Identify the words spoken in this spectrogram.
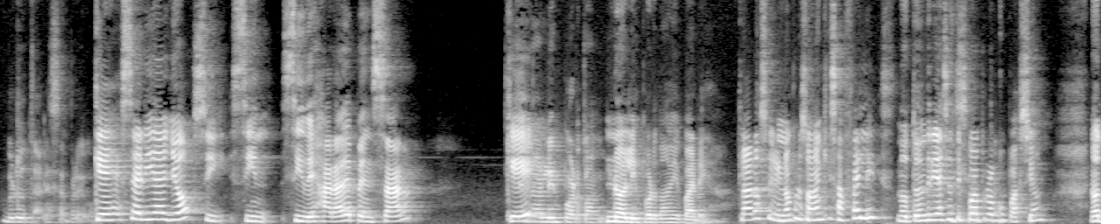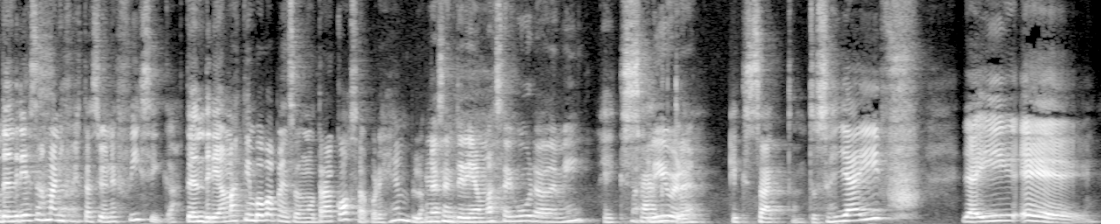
brutal esa pregunta. ¿Qué sería yo si, si, si dejara de pensar que No le importa. a mí. no le importa a mi pareja. Claro, sería una persona quizás feliz, no tendría ese tipo de preocupación, no tendría esas manifestaciones físicas, tendría más tiempo para pensar en otra cosa, por ejemplo. Me sentiría más segura de mí. Exacto. Más libre. Exacto. Entonces ya ahí, ya ahí eh,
